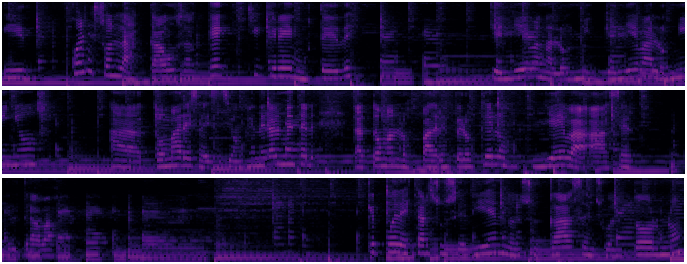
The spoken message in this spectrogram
¿Y cuáles son las causas? ¿Qué, creen ustedes que llevan a los que lleva a los niños a tomar esa decisión? Generalmente la toman los padres, pero ¿qué los lleva a hacer el trabajo? Qué puede estar sucediendo en su casa, en su entorno,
